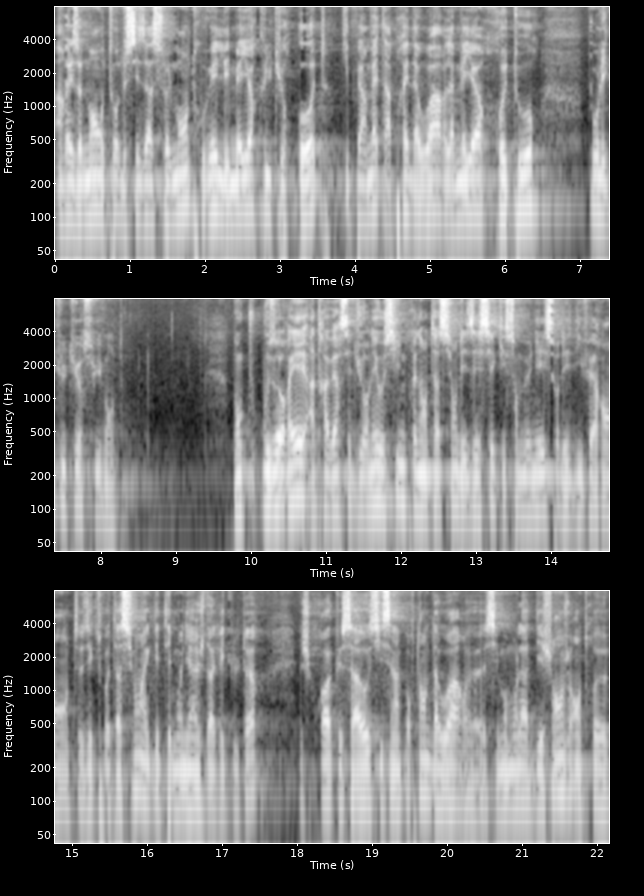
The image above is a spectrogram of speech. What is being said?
un raisonnement autour de ces assolements, trouver les meilleures cultures hautes qui permettent après d'avoir la meilleure retour pour les cultures suivantes. Donc vous aurez à travers cette journée aussi une présentation des essais qui sont menés sur des différentes exploitations avec des témoignages d'agriculteurs. Je crois que ça aussi c'est important d'avoir euh, ces moments-là d'échange entre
